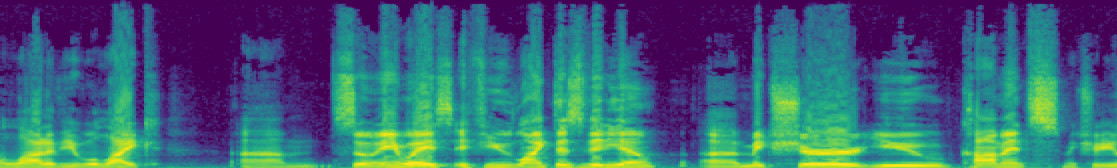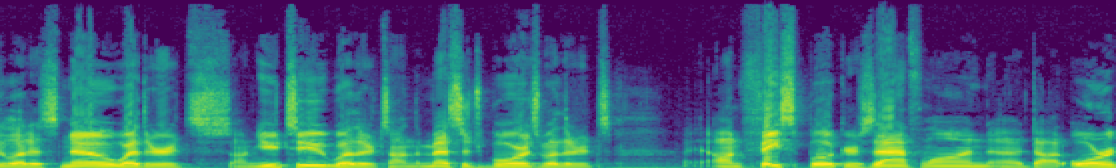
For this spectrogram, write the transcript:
a lot of you will like. Um, so, anyways, if you like this video, uh, make sure you comment. Make sure you let us know whether it's on YouTube, whether it's on the message boards, whether it's on Facebook or Zathlon.org.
